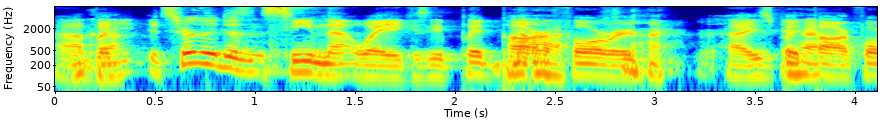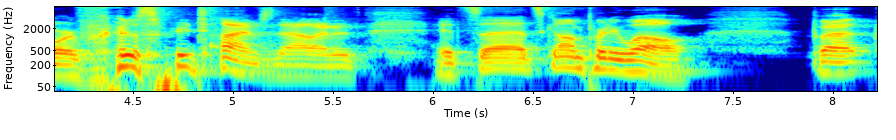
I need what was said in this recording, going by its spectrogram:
Uh, okay. But it certainly doesn't seem that way because he played power no, forward. No. Uh, he's played yeah. power forward for three times now, and it, it's uh, it's gone pretty well. But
